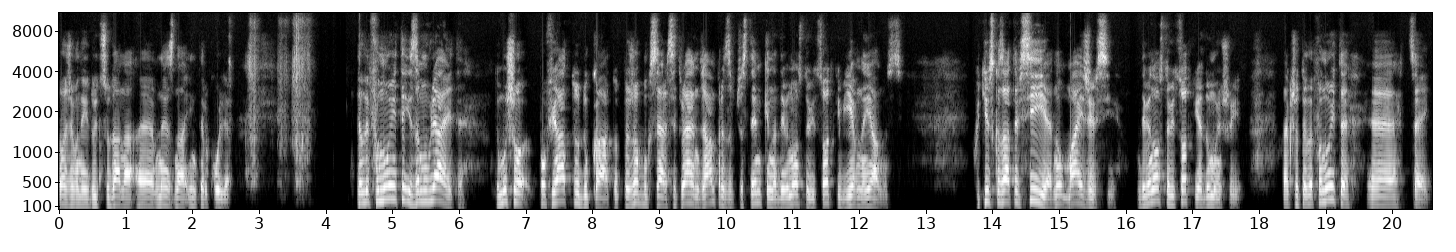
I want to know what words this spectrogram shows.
Теж вони йдуть сюди на, е, вниз на інтеркулер. Телефонуєте і замовляєте. Тому що по Fiat Ducato, Peugeot Boxer, Citroen Jumper запчастинки на 90% є в наявності. Хотів сказати, всі є, ну майже всі. 90% я думаю, що є. Так що телефонуйте е, цей.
